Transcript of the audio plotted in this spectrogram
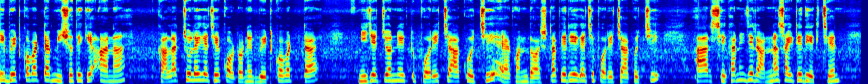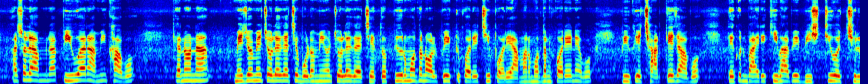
এই বেড কভারটা মিশো থেকে আনা, কালার চলে গেছে কটনের বেড কভারটা। নিজের জন্য একটু পরে চা করছি, এখন দশটা পেরিয়ে গেছে, পরে চা করছি। আর সেখানে যে রান্না সাইটে দেখছেন, আসলে আমরা পিউ আর আমি খাব। কেননা মেজো মেয়ে চলে গেছে, বড়ো মেয়েও চলে গেছে। তো পিউর মতন অল্প একটু করেছি, পরে আমার মতন করে নেব। পিউকে ছাড়তে যাব। দেখুন বাইরে কীভাবে বৃষ্টি হচ্ছিল।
